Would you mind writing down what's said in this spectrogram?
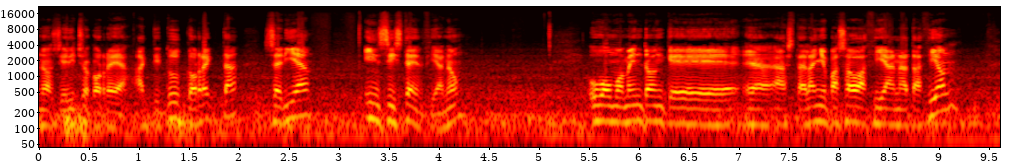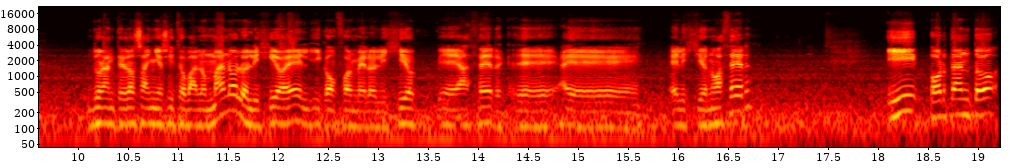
No, si he dicho correa, actitud correcta sería insistencia, ¿no? Hubo un momento en que eh, hasta el año pasado hacía natación, durante dos años hizo balonmano, lo eligió él y conforme lo eligió eh, hacer, eh, eligió no hacer. Y por tanto,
